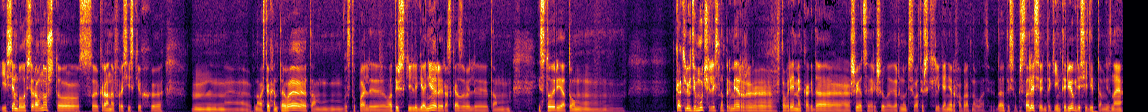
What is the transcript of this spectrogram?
И всем было все равно, что с экранов российских э, э, в новостях НТВ там выступали латышские легионеры, рассказывали там истории о том, как люди мучились, например, в то время, когда Швеция решила вернуть латышских легионеров обратно в Латвию. Да? То есть вы представляете сегодня такие интервью, где сидит там, не знаю,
